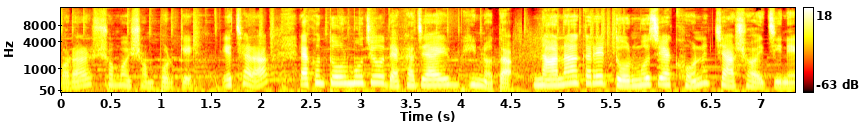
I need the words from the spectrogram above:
করার সময় সম্পর্কে এছাড়া এখন তরমুজেও দেখা যায় ভিন্নতা নানা আকারের তরমুজ এখন চাষ হয় চীনে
